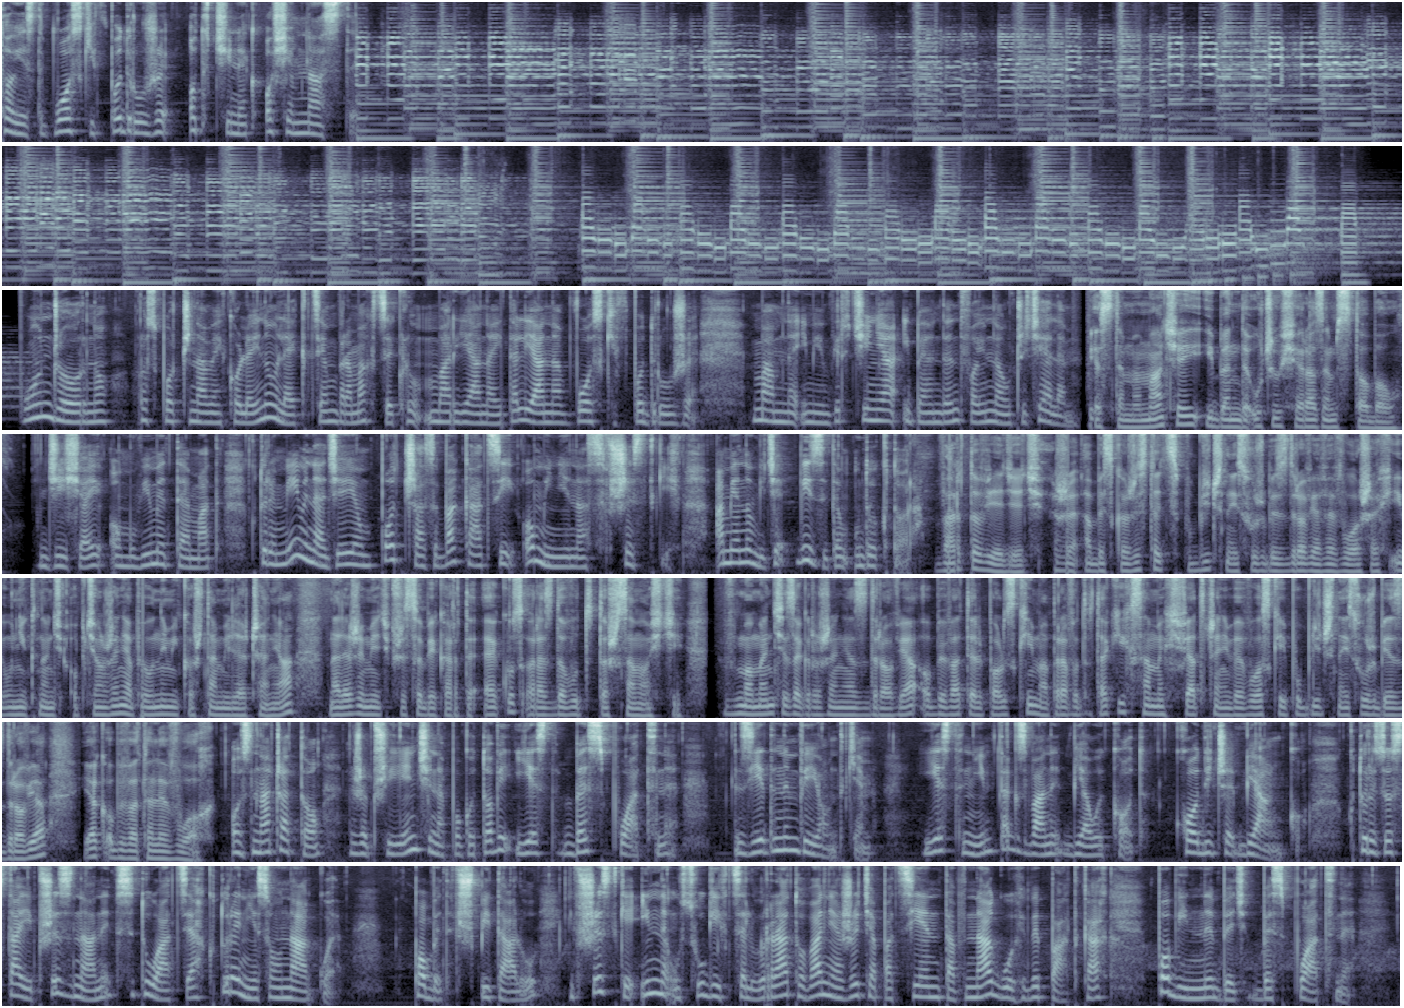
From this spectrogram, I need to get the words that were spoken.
To jest Włoski w podróży, odcinek 18. Buongiorno. Rozpoczynamy kolejną lekcję w ramach cyklu Mariana Italiana Włoski w podróży. Mam na imię Wiercinia i będę Twoim nauczycielem. Jestem Maciej i będę uczył się razem z Tobą. Dzisiaj omówimy temat, który miejmy nadzieję podczas wakacji ominie nas wszystkich, a mianowicie wizytę u doktora. Warto wiedzieć, że aby skorzystać z publicznej służby zdrowia we Włoszech i uniknąć obciążenia pełnymi kosztami leczenia, należy mieć przy sobie kartę EKUS oraz dowód tożsamości. W momencie zagrożenia zdrowia obywatel Polski ma prawo do takich samych świadczeń we włoskiej publicznej służbie zdrowia jak obywatele Włoch. Oznacza to, że przyjęcie na pogotowie jest bezpłatne, z jednym wyjątkiem. Jest nim tak zwany biały kod, codice bianco, który zostaje przyznany w sytuacjach, które nie są nagłe. Pobyt w szpitalu i wszystkie inne usługi w celu ratowania życia pacjenta w nagłych wypadkach powinny być bezpłatne.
